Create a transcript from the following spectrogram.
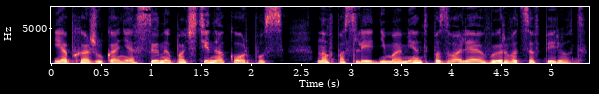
и обхожу коня сына почти на корпус, но в последний момент позволяю вырваться вперед.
